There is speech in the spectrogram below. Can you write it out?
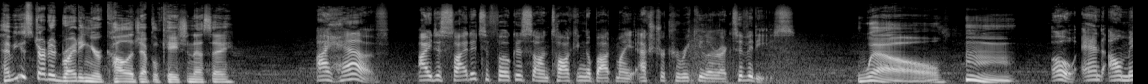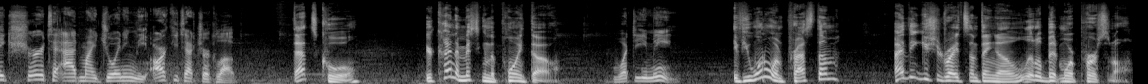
Have you started writing your college application essay? I have. I decided to focus on talking about my extracurricular activities. Well, hmm, Oh, and I'll make sure to add my joining the architecture club. that's cool. You're kind of missing the point, though. What do you mean? If you want to impress them, I think you should write something a little bit more personal.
